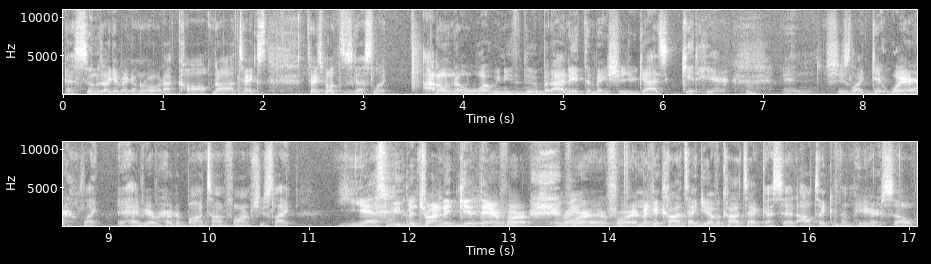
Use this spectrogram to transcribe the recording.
As soon as I get back on the road, I call. No, I text text both these guys like, I don't know what we need to do, but I need to make sure you guys get here. And she's like, get where? Like, have you ever heard of Bonton Farm? She's like, yes, we've been trying to get there for Right. for for and make a contact. You have a contact? I said, I'll take it from here. So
